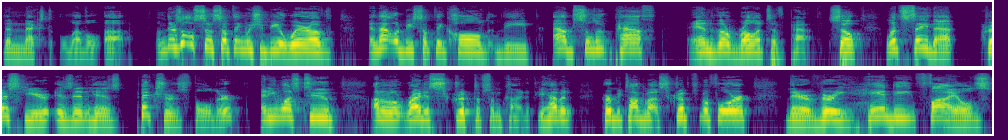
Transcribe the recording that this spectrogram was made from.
the next level up. And there's also something we should be aware of, and that would be something called the absolute path and the relative path. So let's say that Chris here is in his pictures folder, and he wants to, I don't know, write a script of some kind. If you haven't heard me talk about scripts before, they're very handy files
